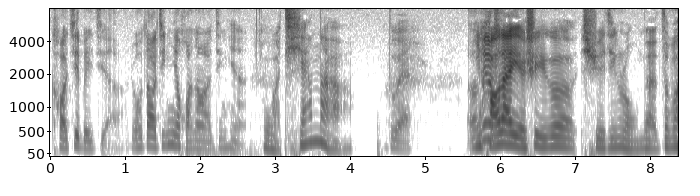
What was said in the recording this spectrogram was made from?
靠借呗借的，然后到今天还到了今天。我天哪！对，呃，你好歹也是一个学金融的，怎么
